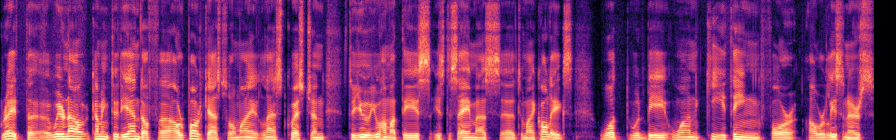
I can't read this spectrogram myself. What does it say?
Great. Uh, we're now coming to the end of uh, our podcast. So my last question to you, Juha-Matti, is, is the same as to my colleagues what would be one key thing for our listeners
